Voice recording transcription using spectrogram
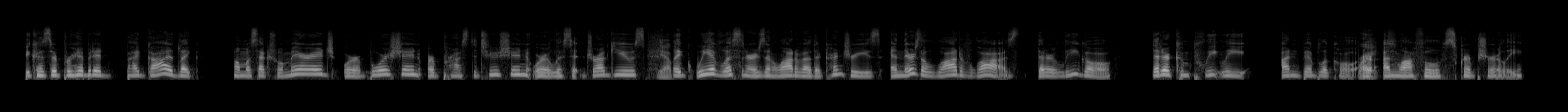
because they're prohibited by God, like homosexual marriage or abortion or prostitution or illicit drug use. Yep. Like we have listeners in a lot of other countries, and there's a lot of laws that are legal that are completely unbiblical Right. or unlawful scripturally.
